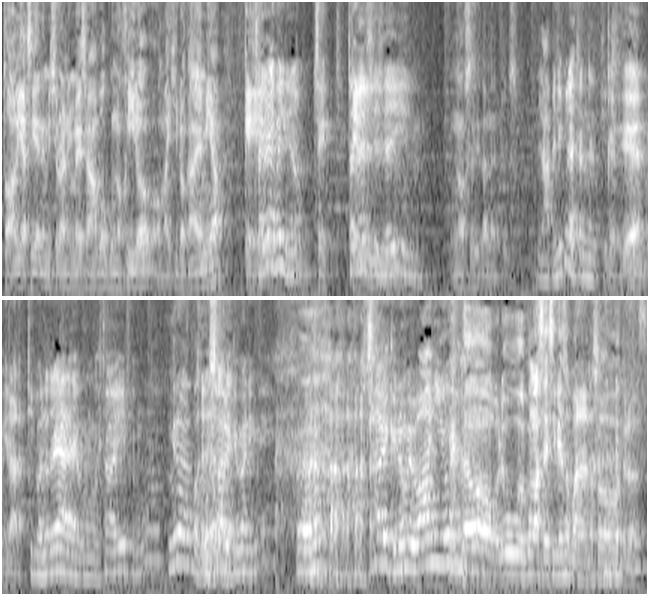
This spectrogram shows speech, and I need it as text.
todavía sigue en emisión un anime que se llama Boku no Hero o My Hero Academia. Que, Salió la peli, ¿no? Sí. Está en el- y ahí. No sé si está en Netflix. La película está en Netflix. Qué bien, mirala. Tipo, el otro día, como que estaba ahí, fue como. "Oh, Mirá, ¿Cómo sabe que veo anime? ¿Cómo sabe que no me baño? No, boludo, ¿cómo vas a decir eso para nosotros?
